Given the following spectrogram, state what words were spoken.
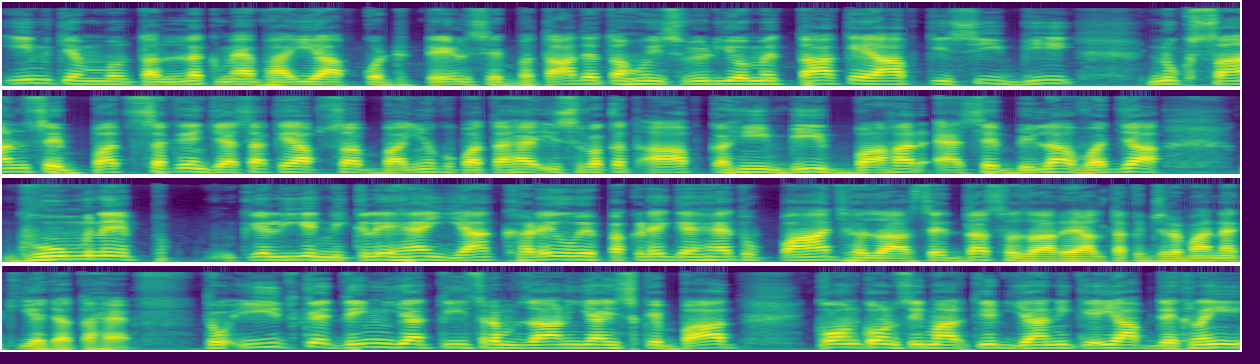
ان کے متعلق میں بھائی آپ کو ڈیٹیل سے بتا دیتا ہوں اس ویڈیو میں تاکہ آپ کسی بھی نقصان سے بچ سکیں۔ جیسا کہ آپ سب بھائیوں کو پتہ ہے، اس وقت آپ کہیں بھی باہر ایسے بلا وجہ گھومنے کے لیے نکلے ہیں یا کھڑے ہوئے پکڑے گئے ہیں تو پانچ ہزار سے دس ہزار ریال تک جرمانہ کیا جاتا ہے۔ تو عید کے دن یا تیس رمضان یا اس کے بعد کون کون سی مارکیٹ یعنی کہ آپ دیکھ لیں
